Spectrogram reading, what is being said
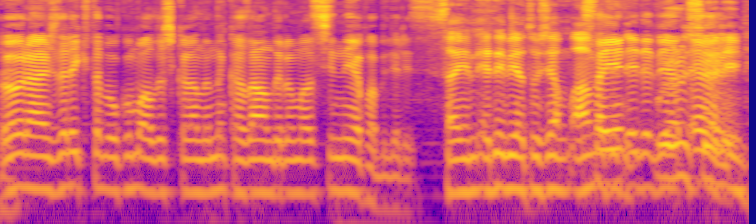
Öğrencilere kitap okuma alışkanlığının kazandırılması için ne yapabiliriz? Sayın Edebiyat Hocam Ahmet Sayın edebiyat, buyurun söyleyin.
